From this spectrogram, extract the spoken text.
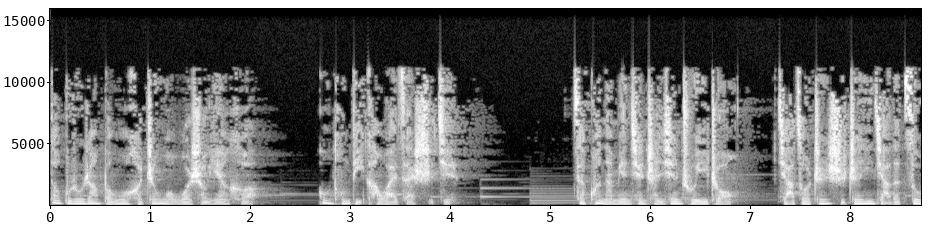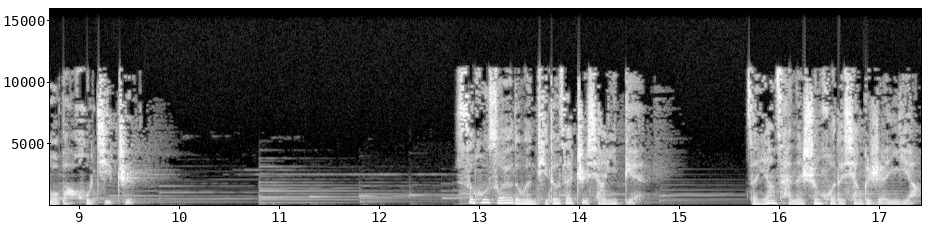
倒不如让本我和真我握手言和，共同抵抗外在世界，在困难面前呈现出一种假作真实真亦假的自我保护机制。似乎所有的问题都在指向一点：怎样才能生活的像个人一样？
